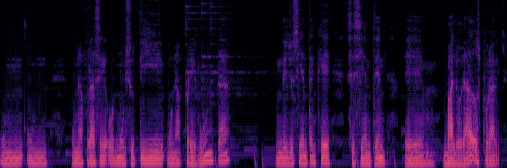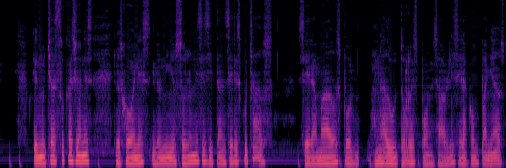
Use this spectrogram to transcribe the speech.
una frase muy sutil, una pregunta, donde ellos sientan que se sienten eh, valorados por alguien. Porque en muchas ocasiones los jóvenes y los niños solo necesitan ser escuchados, ser amados por un adulto responsable, ser acompañados,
